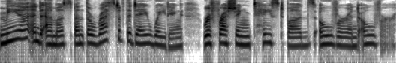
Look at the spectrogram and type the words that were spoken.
Mia and Emma spent the rest of the day waiting, refreshing taste buds over and over.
